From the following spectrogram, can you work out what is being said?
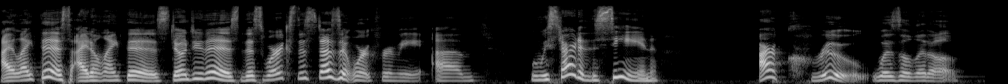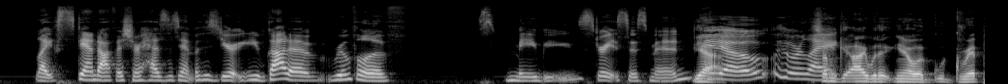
I like this. I don't like this. Don't do this. This works. This doesn't work for me. Um, when we started the scene, our crew was a little like standoffish or hesitant because you're you've got a room full of maybe straight cis men, Yeah. you know, who are like Some guy with a you know a grip.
